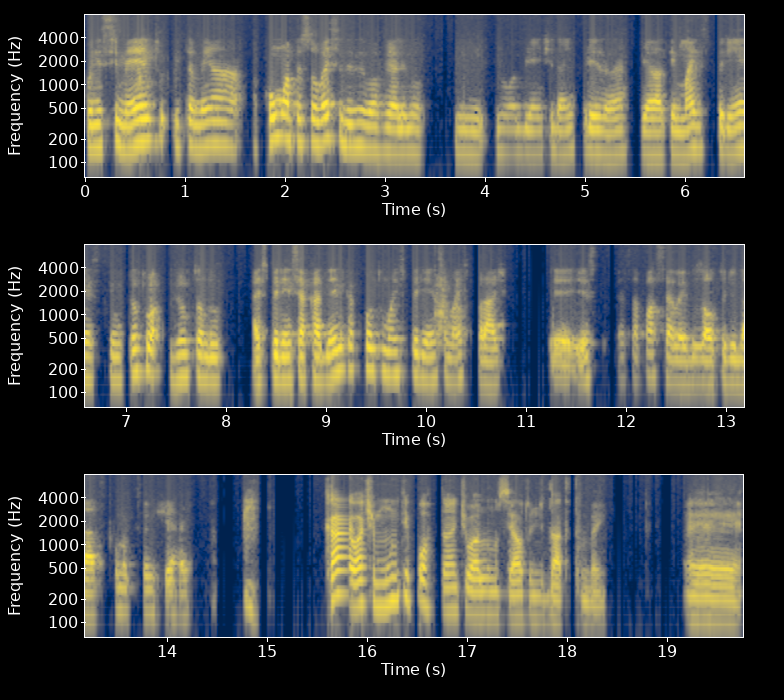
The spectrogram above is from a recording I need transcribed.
conhecimento e também a, a, como a pessoa vai se desenvolver ali no, no ambiente da empresa, né? Que ela tem mais experiência, tem tanto juntando a experiência acadêmica quanto uma experiência mais prática. E essa parcela aí dos autodidatas, como é que você enxerga? Cara, eu acho muito importante o aluno ser autodidata também. É,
